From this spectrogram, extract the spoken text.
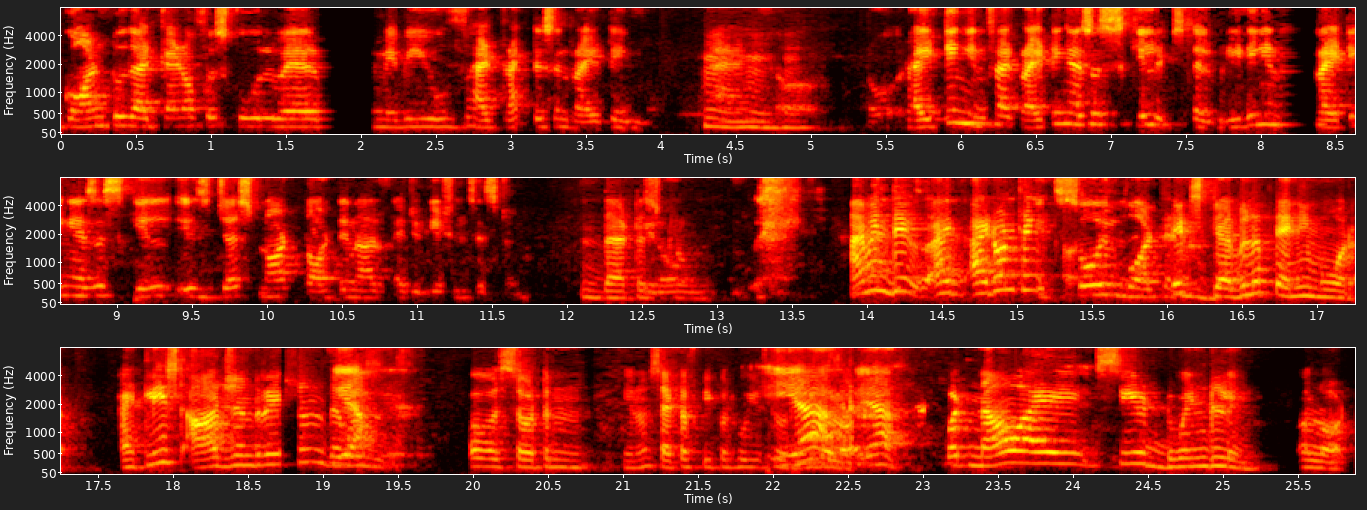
gone to that kind of a school where maybe you've had practice in writing and Mhm. uh, writing in fact writing as a skill itself reading and writing as a skill is just not taught in our education system That is you know. true. I mean, they, I, I don't think it's so important it's developed anymore. At least our generation, there Yeah. was a certain you know set of people who used to read a yeah lot. yeah But now I see it dwindling a lot.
